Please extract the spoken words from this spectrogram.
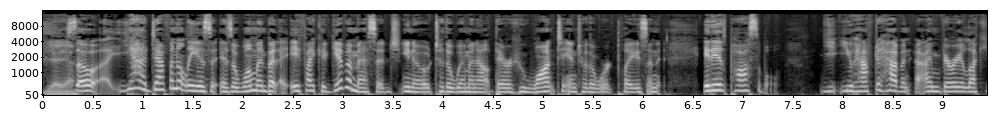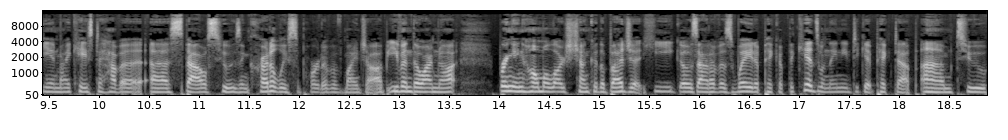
Yeah, yeah. So uh, yeah, definitely as as a woman, but if I could give a message, you know, to the women out there who want to enter the workplace, and it is possible. You, have to have an. I'm very lucky in my case to have a, a spouse who is incredibly supportive of my job, even though I'm not bringing home a large chunk of the budget. He goes out of his way to pick up the kids when they need to get picked up. Um, to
